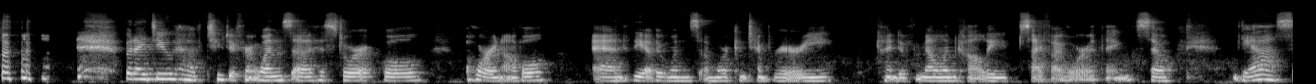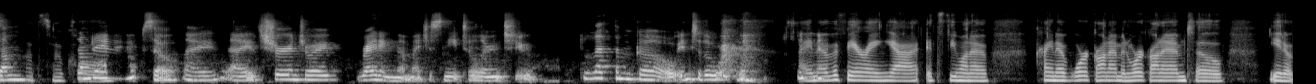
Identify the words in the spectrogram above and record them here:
but I do have two different ones, a historical horror novel, and the other one's a more contemporary kind of melancholy sci-fi horror thing. So yeah, some so cool. someday I hope so. I, I sure enjoy writing them. I just need to learn to let them go into the world. I know the feeling. Yeah. It's you want to kind of work on them and work on them till, you know,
